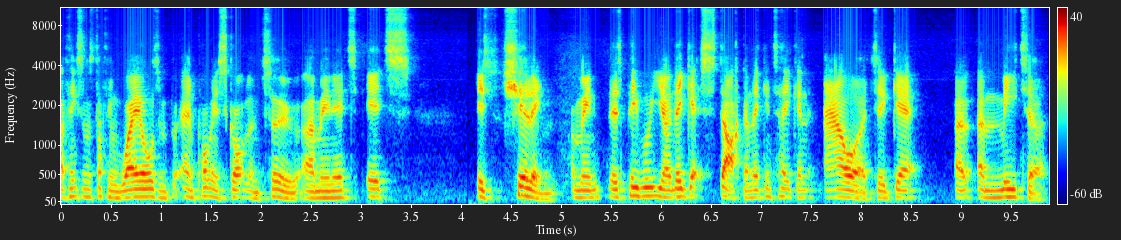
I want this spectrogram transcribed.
I think some stuff in Wales and, and probably in Scotland too. I mean, it's it's it's chilling. I mean, there's people you know they get stuck and they can take an hour to get a, a meter,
